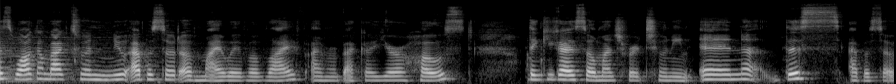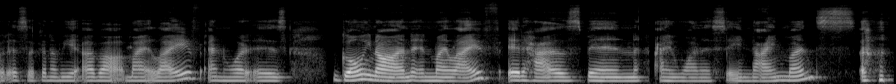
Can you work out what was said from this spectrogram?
guys, welcome back to a new episode of My Wave of Life. I'm Rebekah, your host. Thank you guys so much for tuning in. This episode is going to be about my life and what is going on in my life. It has been, I want to say, nine months I'm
